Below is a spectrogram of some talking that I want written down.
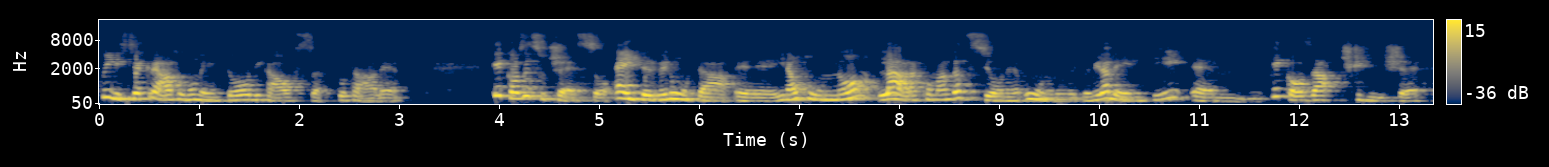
Quindi si è creato un momento di caos totale. Che cosa è successo? È intervenuta eh, in autunno la raccomandazione 1 del 2020. Ehm, che cosa ci dice?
